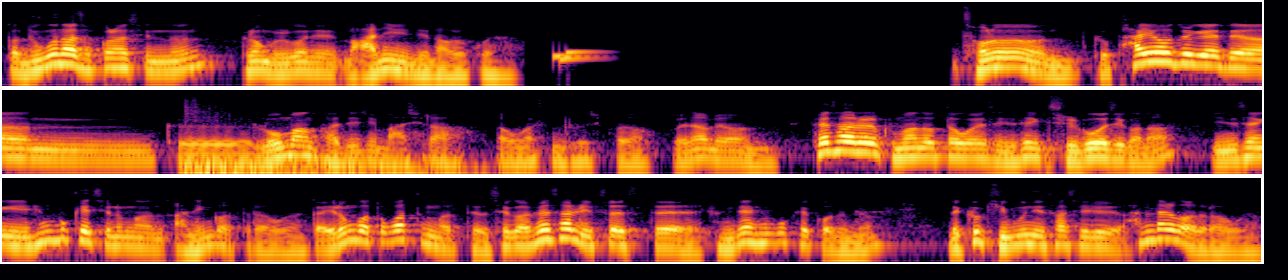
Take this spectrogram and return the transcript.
그러니까 누구나 접근할 수 있는 그런 물건이 많이 이제 나올 거예요. 저는 그 파이어족에 대한 그 로망 가지지 마시라라고 말씀드리고 싶어요. 왜냐하면 회사를 그만뒀다고 해서 인생이 즐거워지거나 인생이 행복해지는 건 아닌 것 같더라고요. 그러니까 이런 거 똑같은 것 같아요. 제가 회사를 입사했을 때 굉장히 행복했거든요. 근데 그 기분이 사실 한 달 가더라고요.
